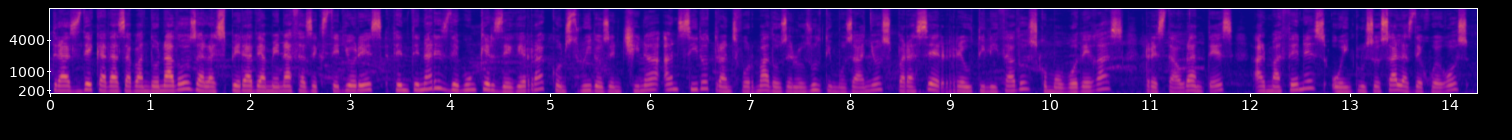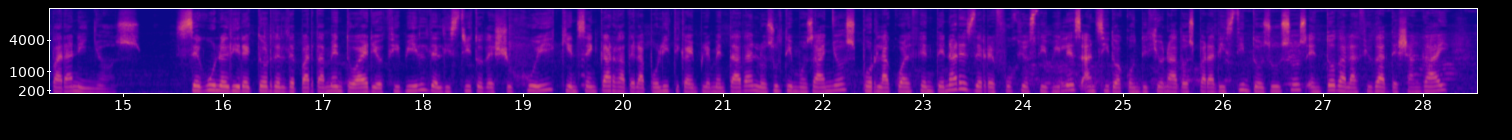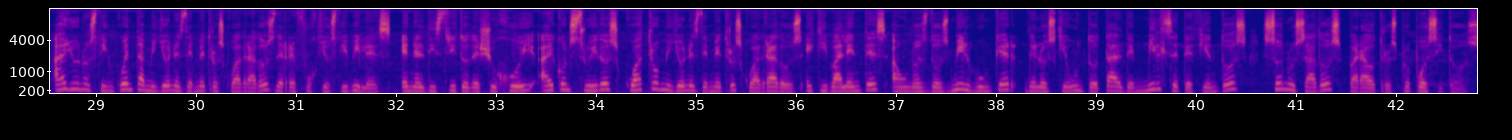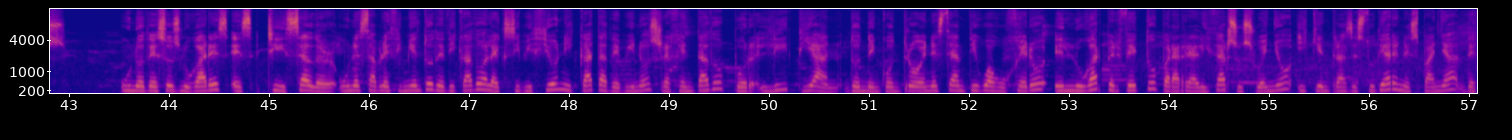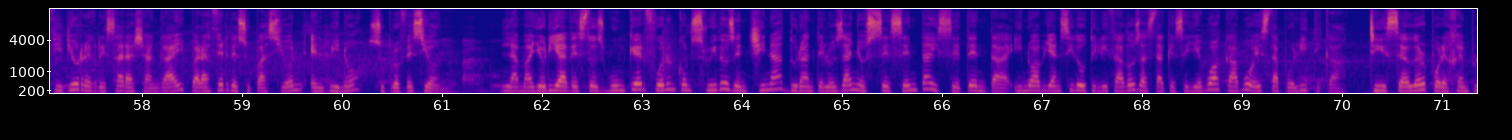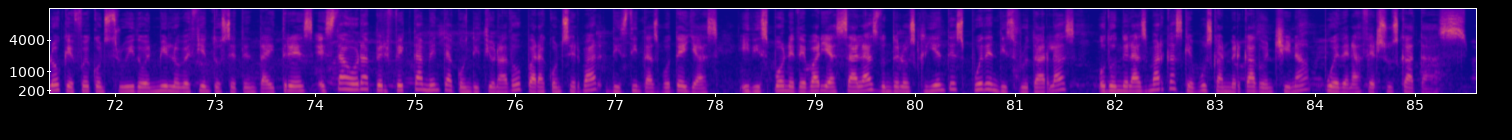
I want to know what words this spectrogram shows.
Tras décadas abandonados a la espera de amenazas exteriores, centenares de búnkers de guerra construidos en China han sido transformados en los últimos años para ser reutilizados como bodegas, restaurantes, almacenes o incluso salas de juegos para niños. Según el director del Departamento Aéreo Civil del distrito de Xuhui, quien se encarga de la política implementada en los últimos años, por la cual centenares de refugios civiles han sido acondicionados para distintos usos en toda la ciudad de Shanghái, hay unos 50 millones de metros cuadrados de refugios civiles. En el distrito de Xuhui hay construidos 4 millones de metros cuadrados, equivalentes a unos 2.000 búnker, de los que un total de 1.700 son usados para otros propósitos. Uno de esos lugares es Tea Cellar, un establecimiento dedicado a la exhibición y cata de vinos regentado por Li Tian, donde encontró en este antiguo agujero el lugar perfecto para realizar su sueño y quien tras estudiar en España decidió regresar a Shanghái para hacer de su pasión, el vino, su profesión. La mayoría de estos búnker fueron construidos en China durante los años 60 y 70 y no habían sido utilizados hasta que se llevó a cabo esta política. Tea Cellar, por ejemplo, que fue construido en 1973, está ahora perfectamente acondicionado para conservar distintas botellas y dispone de varias salas donde los clientes pueden disfrutarlas o donde las marcas que buscan mercado en China pueden hacer sus catas.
